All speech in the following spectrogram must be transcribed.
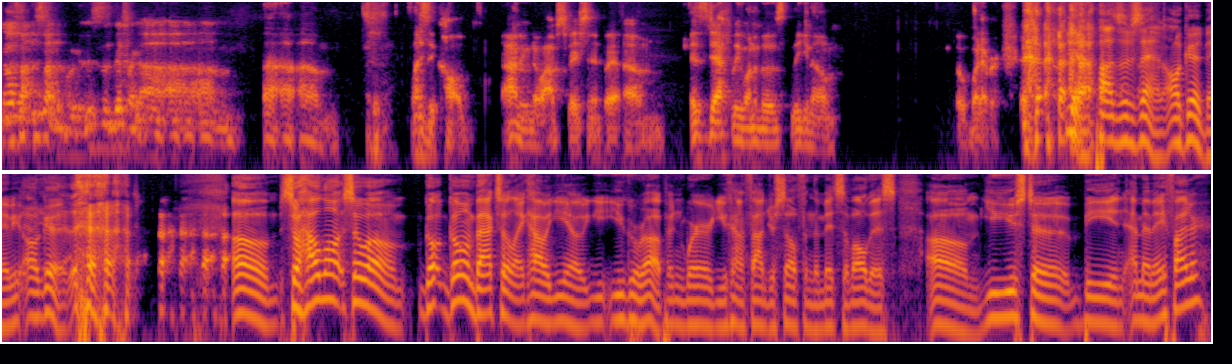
No, it's not. This is not the Buddha. This is a different. Uh, uh, um, uh, uh, um, what is it called? I don't even know I'm spacing it, but um, it's definitely one of those. You know, whatever. Yeah, positive Zen. All good, baby. All good. um. So how long? So um, go, going back to like how you know you, you grew up and where you kind of found yourself in the midst of all this. Um, you used to be an MMA fighter,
